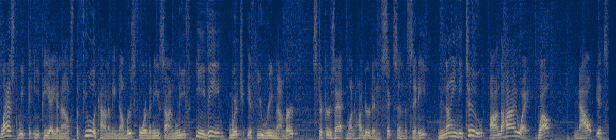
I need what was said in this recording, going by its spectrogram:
Last week, the EPA announced the fuel economy numbers for the Nissan Leaf EV, which, if you remember, stickers at 106 in the city, 92 on the highway. Well, now it's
